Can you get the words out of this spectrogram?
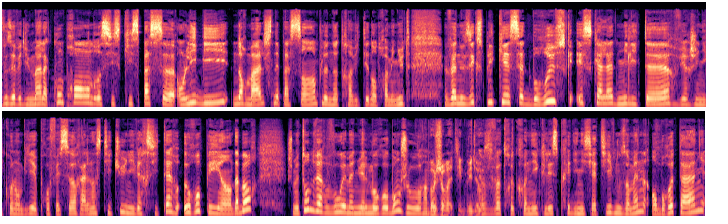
vous avez du mal à comprendre si ce qui se passe en Libye, normal, ce n'est pas simple. Notre invité dans trois minutes va nous expliquer cette brusque escalade militaire. Virginie Colombier est professeure à l'Institut universitaire européen. D'abord, je me tourne vers vous, Emmanuel Moreau. Bonjour. Bonjour Mathilde Munoz. Votre chronique L'Esprit d'initiative nous emmène en Bretagne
